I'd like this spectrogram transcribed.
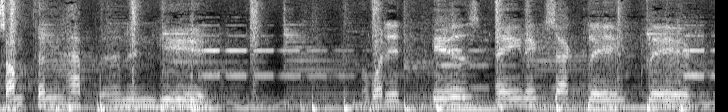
something happening here. But What it is ain't exactly clear.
